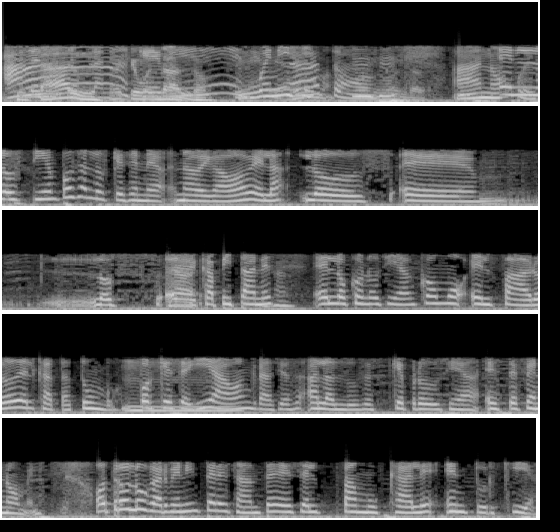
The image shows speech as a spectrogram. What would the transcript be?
Ah, tal? Qué buen dato. bien, buenísimo. dato. Ujú. Ah, no. en pues. los tiempos en los que se na- navegaba a vela, los eh, los eh, capitanes eh, lo conocían como el faro del Catatumbo, porque se Mm. guiaban gracias a las luces que producía este fenómeno. Otro lugar bien interesante es el Pamukkale en Turquía.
